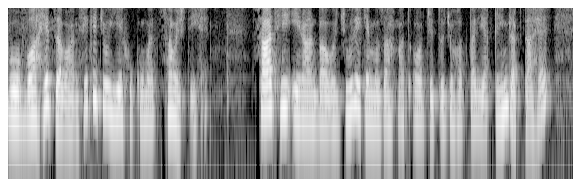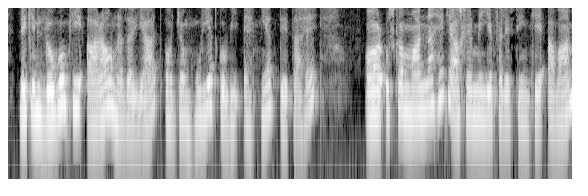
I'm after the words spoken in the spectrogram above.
وہ واحد زبان ہے کہ جو یہ حکومت سمجھتی ہے۔ ساتھ ہی ایران باوجود کے مزاحمت اور جد و جہد پر یقین رکھتا ہے، لیکن لوگوں کی آرا و نظریات اور جمہوریت کو بھی اہمیت دیتا ہے۔ اور اس کا ماننا ہے کہ آخر میں یہ فلسطین کے عوام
